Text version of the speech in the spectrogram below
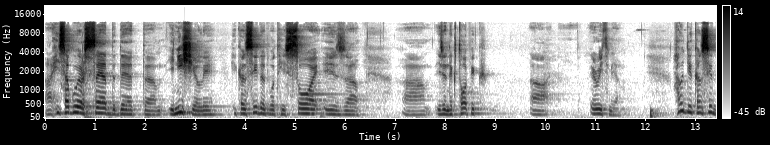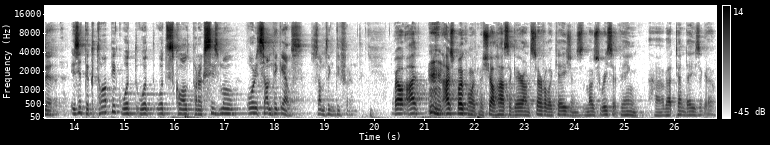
Uh, Haissaguerre said that um, initially he considered what he saw is uh, uh, is an ectopic uh, arrhythmia. How do you consider? Is it ectopic? What what what's called paroxysmal, or it's something else, something different? Well, I've, I've spoken with Michel Haissaguerre on several occasions, the most recent being uh, about 10 days ago.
